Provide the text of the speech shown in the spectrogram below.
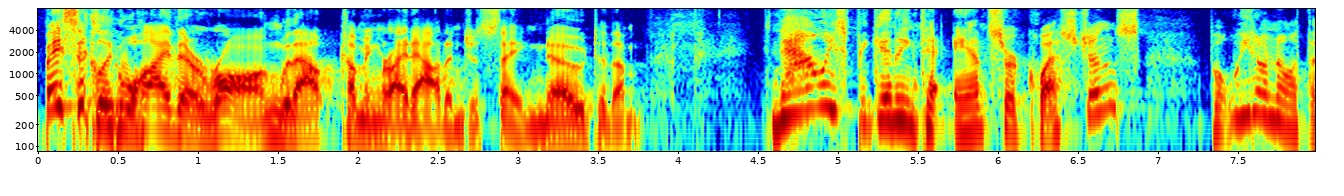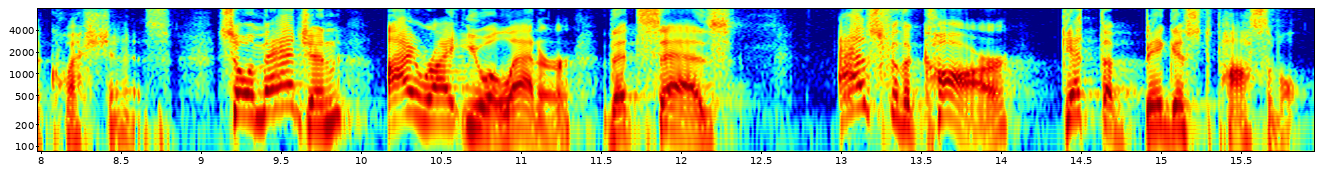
basically why they're wrong without coming right out and just saying no to them. Now he's beginning to answer questions, but we don't know what the question is. So imagine I write you a letter that says, as for the car, get the biggest possible.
